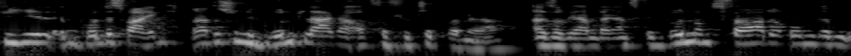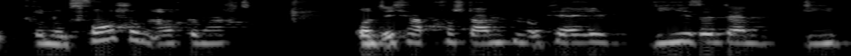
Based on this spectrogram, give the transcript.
viel, im Grunde, das war eigentlich, war das schon eine Grundlage auch für Futurepreneur. Also wir haben da ganz viel Gründungsförderung, Gründungsforschung auch gemacht. Und ich habe verstanden, okay, wie sind denn die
